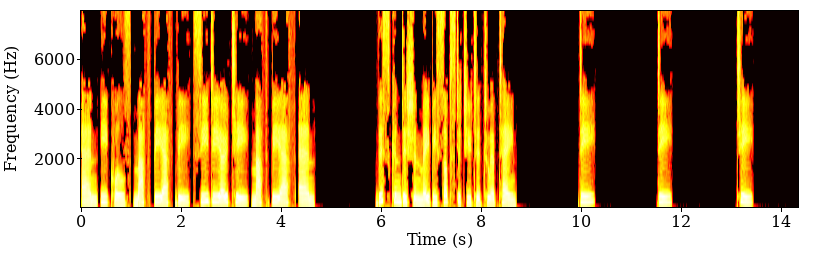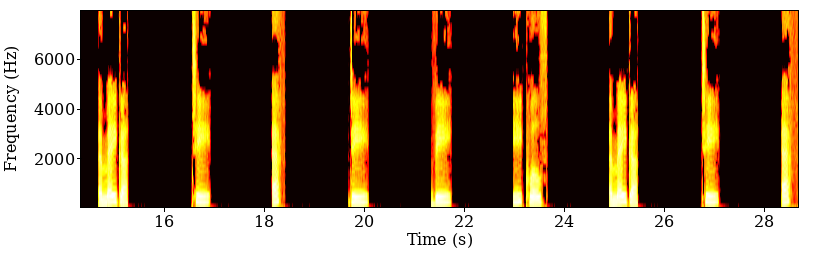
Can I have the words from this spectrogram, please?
N equals math V C math BF N. This condition may be substituted to obtain D D T omega T F D V equals Omega T F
